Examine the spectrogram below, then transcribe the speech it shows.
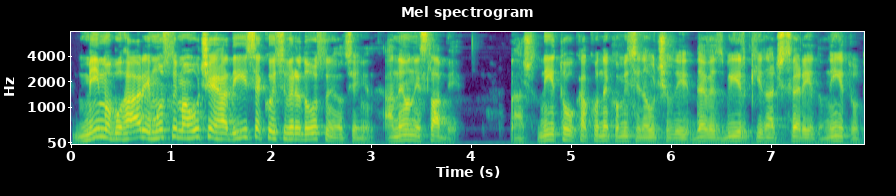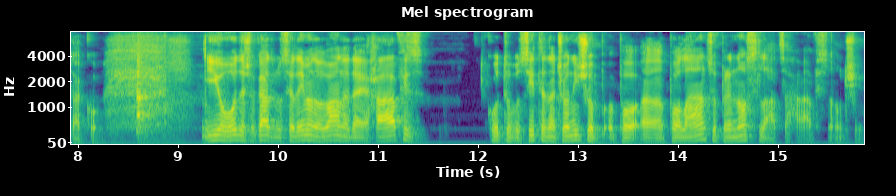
Mimo Buhari i muslima uče hadise koji su vjerodostojni ocjenjeni, a ne oni slabi. Znači, nije to kako neko misli naučili devet zbirki, znači sve redom, nije to tako. I ovo ovdje što kažemo, sve da da je Hafiz, Kutubu Sita, znači on išao po, po, po lancu prenosilaca Hafiz naučio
